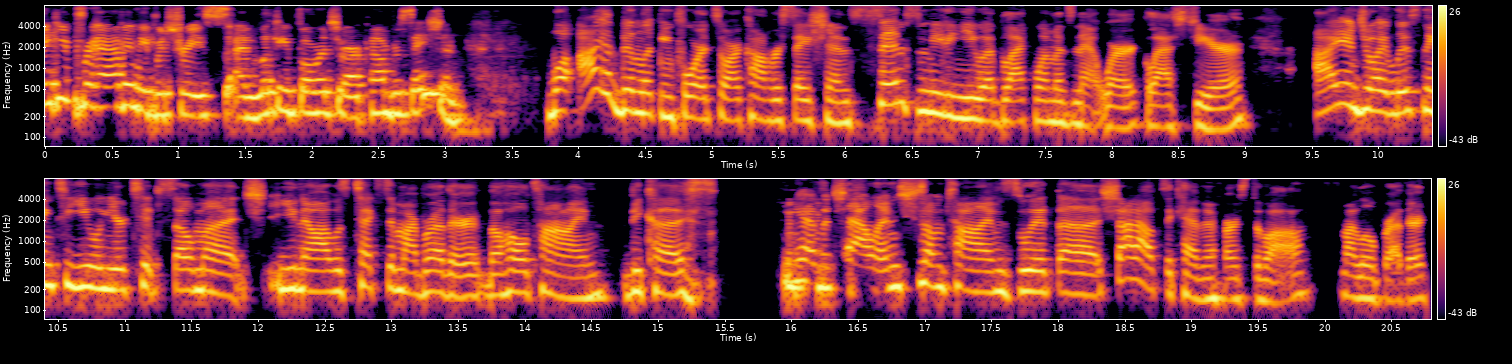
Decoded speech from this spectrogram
Thank you for having me, Patrice. I'm looking forward to our conversation. Well, I have been looking forward to our conversation since meeting you at Black Women's Network last year. I enjoy listening to you and your tips so much. You know, I was texting my brother the whole time because he has a challenge sometimes with uh shout out to Kevin first of all. My little brother.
